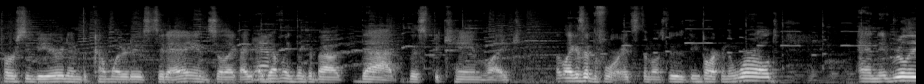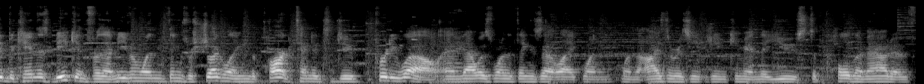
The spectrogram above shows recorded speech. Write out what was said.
persevered and become what it is today. And so, like, I, I definitely think about that. This became like, like I said before, it's the most visited theme park in the world, and it really became this beacon for them. Even when things were struggling, the park tended to do pretty well, and that was one of the things that, like, when when the Eisner regime came in, they used to pull them out of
